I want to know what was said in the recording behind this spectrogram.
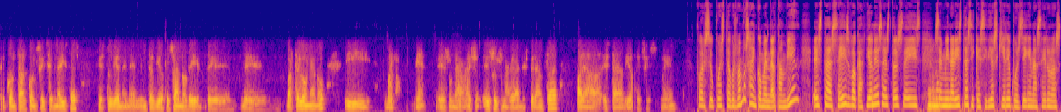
¿eh? contar con seis seminaristas que estudian en el interdiocesano de, de, Barcelona, ¿no? Y bueno, bien, es una, eso, eso es una gran esperanza para esta diócesis. ¿eh? Por supuesto, pues vamos a encomendar también estas seis vocaciones a estos seis seminaristas y que si Dios quiere pues lleguen a ser unos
